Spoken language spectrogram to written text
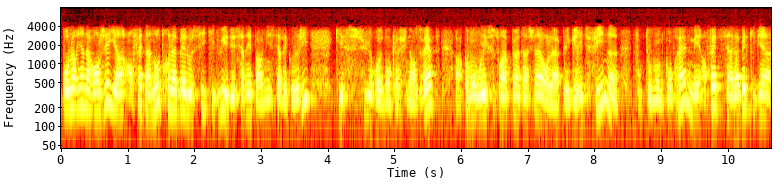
pour ne rien arranger, il y a en fait un autre label aussi qui lui est décerné par le ministère de l'écologie, qui est sur euh, donc la finance verte. Alors comme on voulait que ce soit un peu international, on l'a appelé Gridfin. Il faut que tout le monde comprenne, mais en fait c'est un label qui vient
